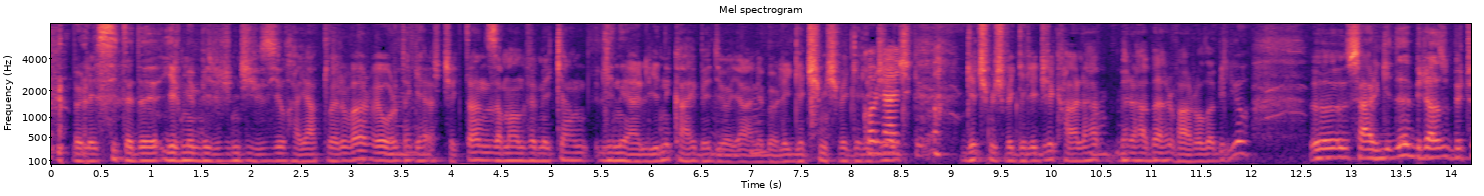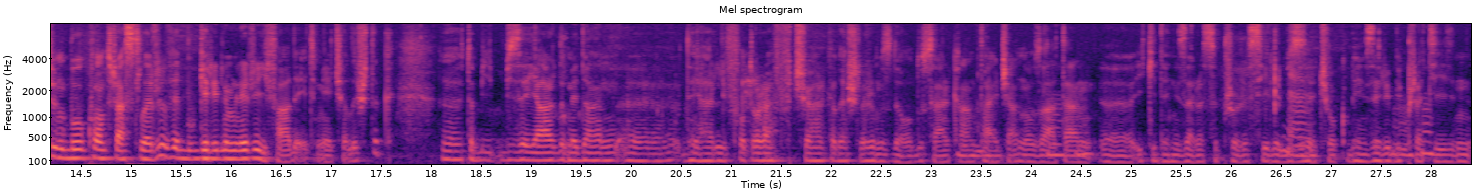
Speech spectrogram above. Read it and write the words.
böyle sitede 21. yüzyıl hayatları var ve orada hmm. gerçekten zaman ve mekan lineerliğini kaybediyor. Hmm. Yani böyle geçmiş ve gelecek geçmiş ve gelecek hala hmm. beraber var olabiliyor. e, sergide biraz bütün bu kontrastları ve bu gerilimleri ifade etmeye çalıştık. E, tabii bize yardım eden e, değerli fotoğrafçı arkadaşlarımız da oldu. Serkan Taycan o zaten e, iki deniz arası projesiyle bize Evet. çok benzeri bir pratiğini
